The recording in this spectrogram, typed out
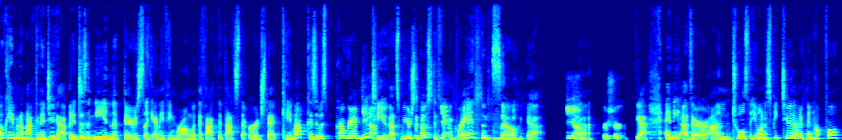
Okay, but I'm not going to do that. But it doesn't mean that there's like anything wrong with the fact that that's the urge that came up because it was programmed yeah. into you. That's what you're supposed to think, yeah. right? so, yeah. yeah. Yeah, for sure. Yeah. Any other um, tools that you want to speak to that have been helpful?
